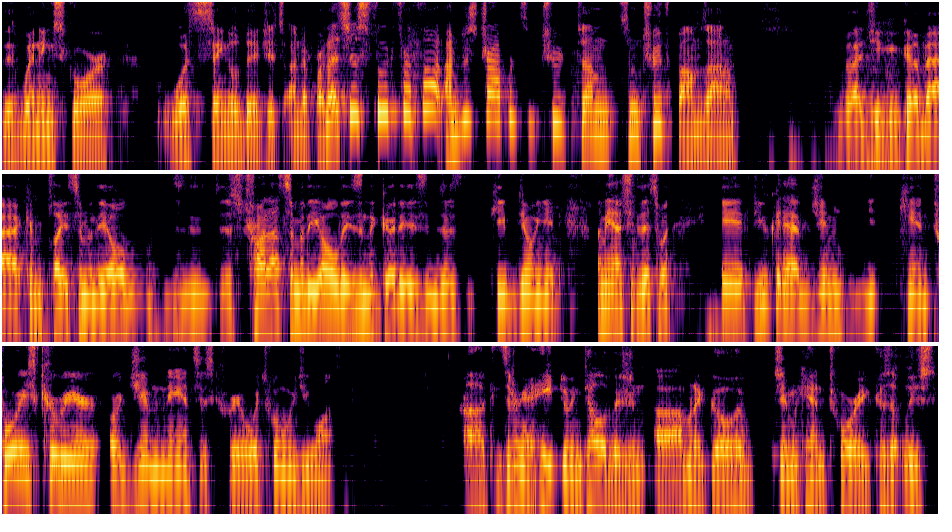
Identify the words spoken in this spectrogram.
the winning score was single digits under par. That's just food for thought. I'm just dropping some truth, some, some truth bombs on him. I'm glad you could go back and play some of the old, just trot out some of the oldies and the goodies, and just keep doing it. Let me ask you this one: If you could have Jim Cantore's career or Jim Nantz's career, which one would you want? Uh, considering I hate doing television, uh, I'm going to go with Jim Cantori because at least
